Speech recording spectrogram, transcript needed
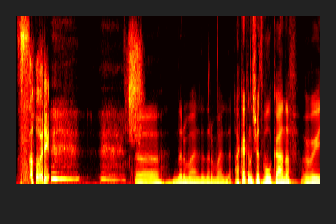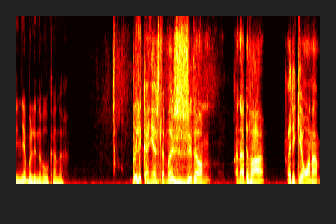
Сори. Нормально, нормально. А как насчет вулканов? Вы не были на вулканах? Были, конечно. Мы живем на два региона.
